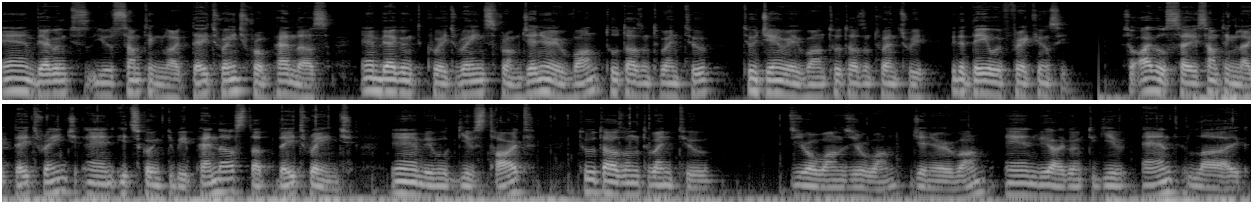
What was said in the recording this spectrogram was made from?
And we are going to use something like date range from pandas and we are going to create range from January 1, 2022 to January 1, 2023 with a daily frequency. So I will say something like date range and it's going to be pandas.date range and we will give start 2022 0101 January 1 and we are going to give end like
